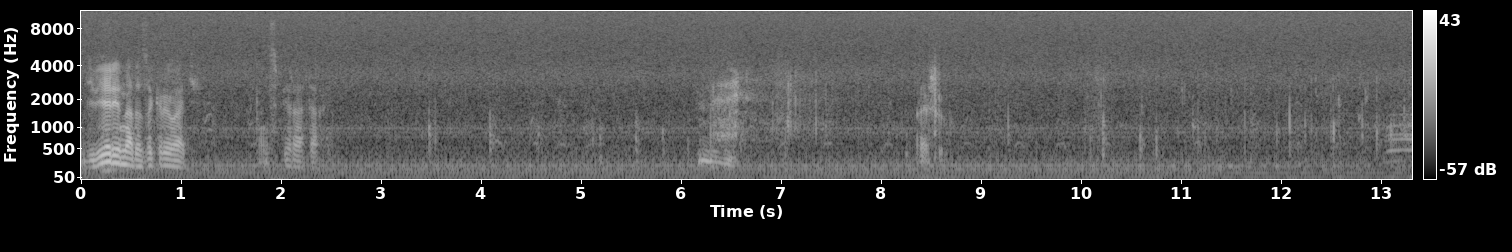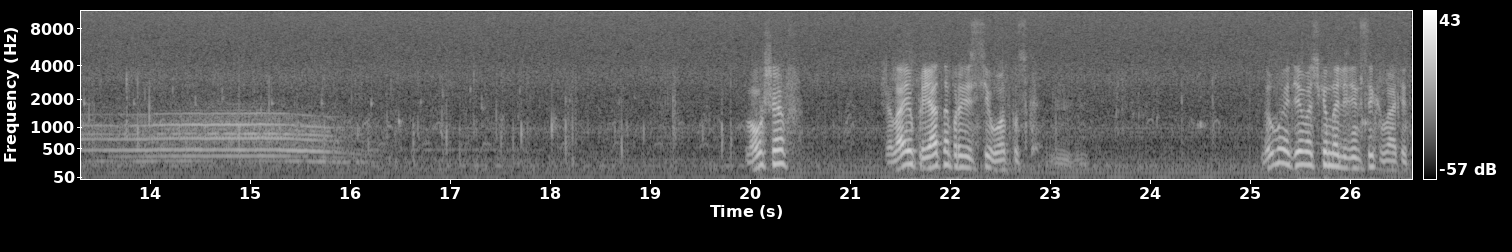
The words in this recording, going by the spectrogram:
Двери надо закрывать. Конспираторы. Прошу. Ну, шеф, желаю приятно провести отпуск. Думаю, девочкам на леденцы хватит.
